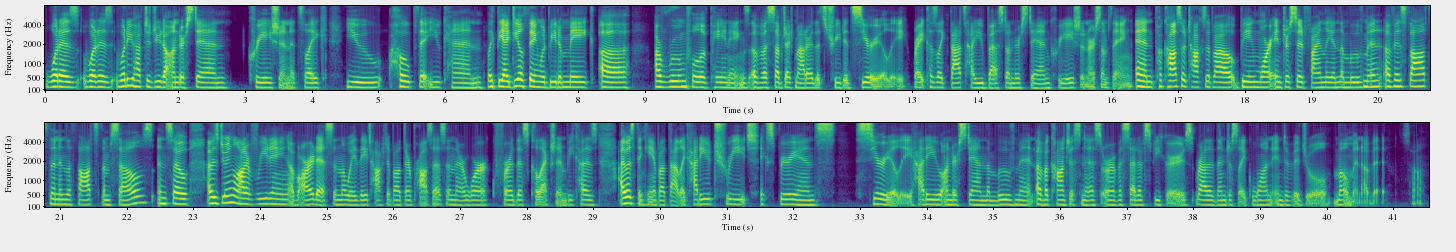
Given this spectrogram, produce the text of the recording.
what is what is what do you have to do to understand creation. It's like you hope that you can like the ideal thing would be to make a a room full of paintings of a subject matter that's treated serially right? Because like that's how you best understand creation or something. And picasso talks about being more interested finally in the movement of his thoughts than in the thoughts themselves. And so i was doing a lot of reading of artists and the way they talked about their process and their work for this collection because I was thinking about that. Like, how do you treat experience serially? How do you understand the movement of a consciousness or of a set of speakers rather than just like one individual moment of it? So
